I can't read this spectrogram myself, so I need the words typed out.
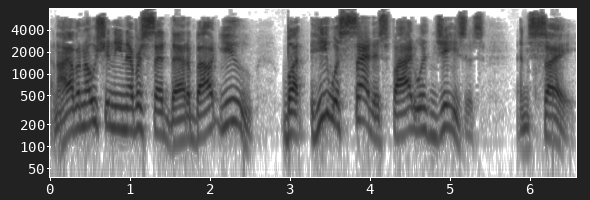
And I have a notion he never said that about you. But he was satisfied with Jesus. And say,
